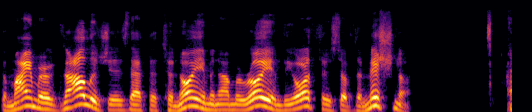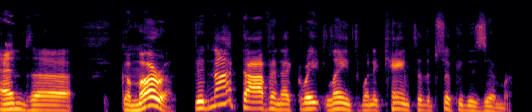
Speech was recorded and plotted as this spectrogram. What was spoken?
The Maimer acknowledges that the Tanoim and Amoraim, the authors of the Mishnah and uh, Gemara, did not daven at great length when it came to the Psuki de Zimmer.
